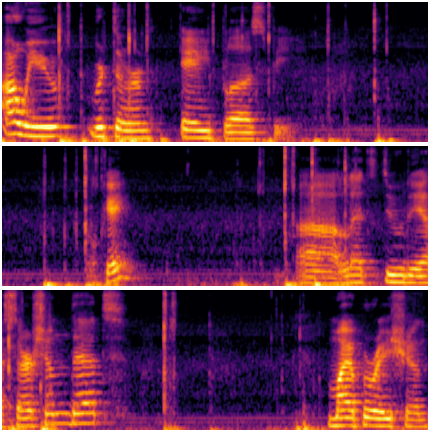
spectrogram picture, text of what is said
I will return a plus b. Okay. Uh, let's do the assertion that my operation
